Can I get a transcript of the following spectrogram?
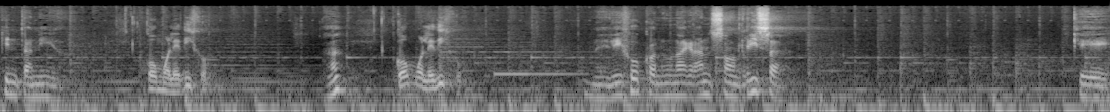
Quintanilla. ¿Cómo le dijo? ¿Ah? ¿Cómo le dijo? me dijo con una gran sonrisa que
